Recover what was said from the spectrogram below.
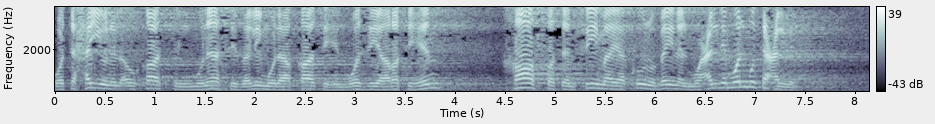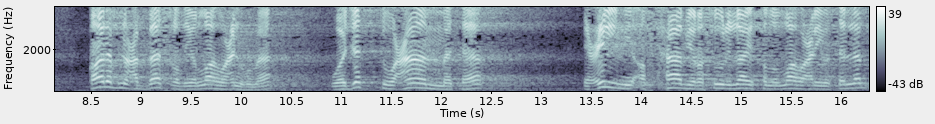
وتحين الأوقات المناسبة لملاقاتهم وزيارتهم خاصة فيما يكون بين المعلم والمتعلم. قال ابن عباس رضي الله عنهما وجدت عامة علم أصحاب رسول الله صلى الله عليه وسلم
